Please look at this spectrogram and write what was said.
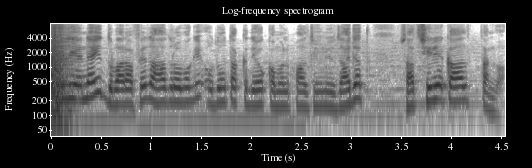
ਅੱਜ ਲਈ ਇੰਨਾ ਦੁਬਾਰਾ ਫਿਰ ਹਾਜ਼ਰ ਹੋਵਾਂਗੇ। ਉਦੋਂ ਤੱਕ ਦਿਓ ਕਮਲਪਾਲ ਸਿੰਘ ਨੂੰ ਇਜਾਜ਼ਤ। ਸਤਿ ਸ਼੍ਰੀ ਅਕਾਲ, ਧੰਨਵਾਦ।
